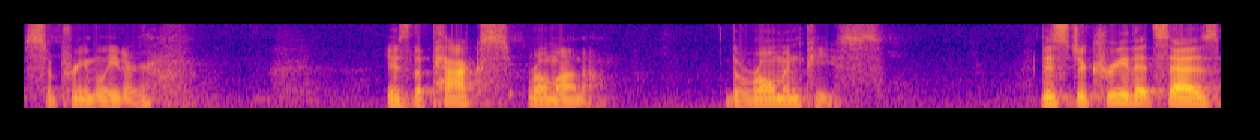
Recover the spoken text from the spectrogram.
supreme leader is the Pax Romana, the Roman peace. This decree that says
